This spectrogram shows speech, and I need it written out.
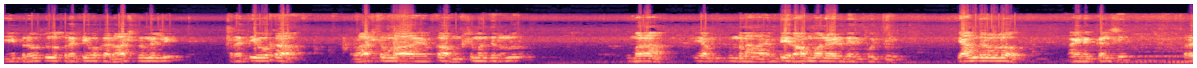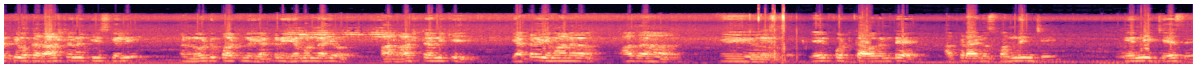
ఈ ప్రభుత్వంలో ప్రతి ఒక్క రాష్ట్రం వెళ్ళి ప్రతి ఒక్క రాష్ట్రం యొక్క ముఖ్యమంత్రులు మన ఎం- మన ఎంపీ రామ్మోహన్ నాయుడు దగ్గరికి వచ్చి కేంద్రంలో ఆయన కలిసి ప్రతి ఒక్క రాష్ట్రాన్ని తీసుకెళ్ళి ఆ నోటుపాట్లు ఎక్కడ ఏమున్నాయో ఆ రాష్ట్రానికి ఎక్కడ విమాన ఈ ఎయిర్పోర్ట్ కావాలంటే అక్కడ ఆయన స్పందించి ఇవన్నీ చేసి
